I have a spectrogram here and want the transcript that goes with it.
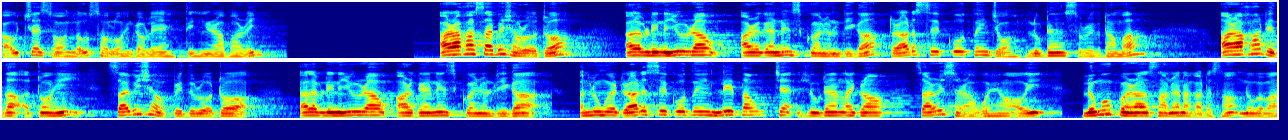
ကောက်ချက်စောလှုပ်ဆောင်လို့ဟင်ကြောက်လဲတင်ဟင်ရပါရီအာရာခါစာပိရှော်တို့တော့အလဘလီနယူရောင်းအာရဂန်နစ်ကွန်မြူနတီကတရာတစေကိုသိန်းကျော်လူဒန်းဆိုရတဲ့တောင်းပါအာရာခဒေတာအတွန်ဟိစာပိရှော်ပြည်သူတို့တော့အလဘလီနယူရောင်းအာရဂန်နစ်ကွန်မြူနတီကအလူငွေတရာတစေကိုသိန်း၄000ကျပ်လူဒန်းလိုက်ကြောင်းစာရိစရာဝေဟောင်အိုဤလူမှုကွန်ရက်စာမျက်နှာကတဆောင်းနိုဝင်ဘာ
